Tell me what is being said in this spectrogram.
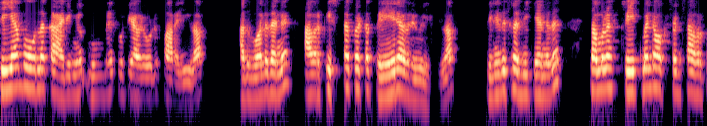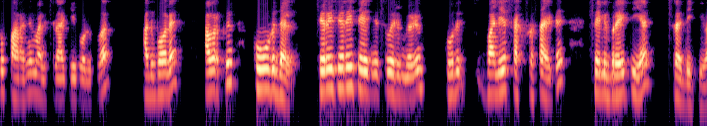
ചെയ്യാൻ പോകുന്ന കാര്യങ്ങൾ മുമ്പേ കൂട്ടി അവരോട് പറയുക. അതുപോലെ തന്നെ അവർക്ക് ഇഷ്ടപ്പെട്ട പേര് അവരെ വിളിക്കുക. പിന്നീട് ശ്രദ്ധിക്കേണ്ടത് നമ്മൾ ട്രീറ്റ്മെന്റ് ഓപ്ഷൻസ് അവർക്ക് പറഞ്ഞ് മനസ്സിലാക്കി കൊടുക്കുക. അതുപോലെ അവർക്ക് കൂടുതൽ ചെറിയ ചെറിയ ചേഞ്ചസ് വരുമ്പോഴും വലിയ സക്സസ് ആയിട്ട് സെലിബ്രേറ്റ് ചെയ്യാൻ ശ്രദ്ധിക്കുക.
